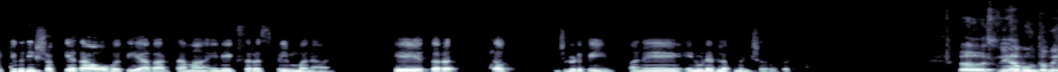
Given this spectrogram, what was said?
એટલી બધી શક્યતાઓ હતી આ વાર્તામાં એને એક સરસ ફિલ્મ બનાવવાની. કે તરત તક ઝડપી અને એનું ડેવલપમેન્ટ શરૂ કર્યું. સ્નેહા, બહુ તમે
